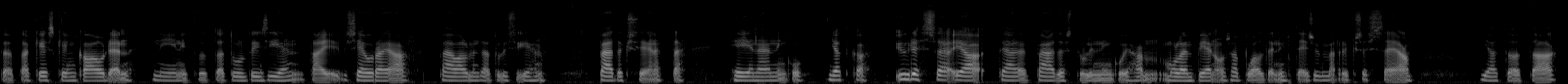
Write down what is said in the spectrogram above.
tota, kesken kauden niin, niin tota, tultiin siihen, tai seuraaja, päävalmentaja tuli siihen päätökseen, että he ei enää niin kuin, jatka yhdessä ja tämä päätös tuli niin kuin, ihan molempien osapuolten yhteisymmärryksessä ja, ja tota,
